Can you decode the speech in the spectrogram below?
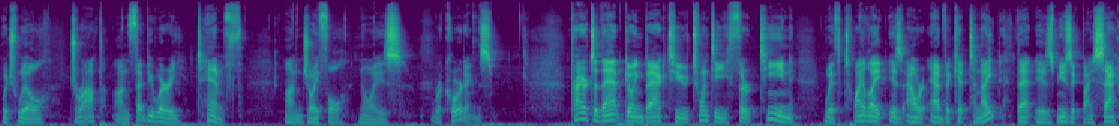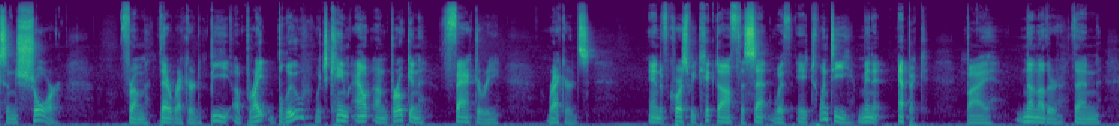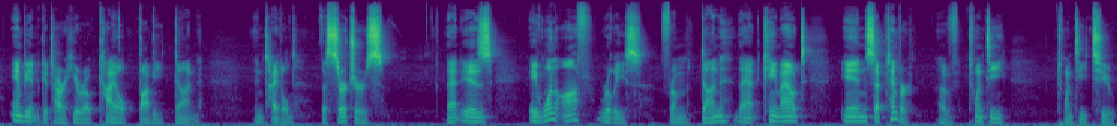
which will drop on February 10th on Joyful Noise Recordings. Prior to that, going back to 2013 with Twilight is Our Advocate Tonight, that is music by Saxon Shore from their record Be a Bright Blue, which came out on Broken Factory Records. And of course, we kicked off the set with a 20 minute epic by none other than ambient guitar hero Kyle Bobby Dunn, entitled The Searchers. That is a one off release from Dunn that came out in September of 2022.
